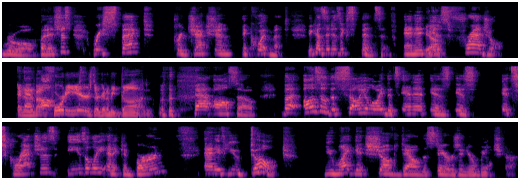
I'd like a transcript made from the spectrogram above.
rule, but it's just respect projection equipment because it is expensive and it is Yeah. fragile. And in about all- 40 years, they're going to be gone. That also, but also the celluloid that's in it is is it scratches easily and it can burn. And if you don't, you might get shoved down the stairs in your wheelchair.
